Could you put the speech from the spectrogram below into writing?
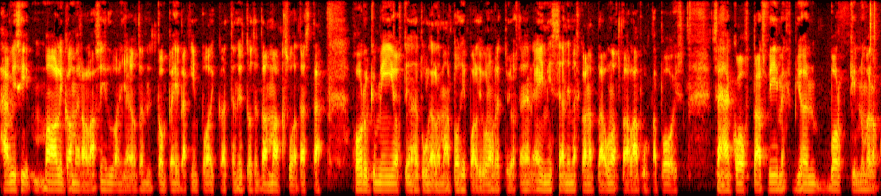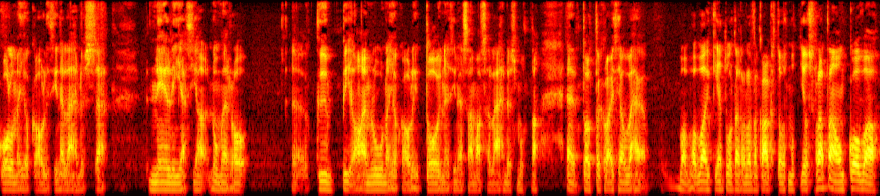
hävisi maalikameralla silloin, ja joten nyt on paybackin paikka, että nyt otetaan maksua tästä Horkmiosta, ja se tulee olemaan tosi paljon unohdettu, josta ei missään nimessä kannattaa unohtaa lapulta pois. Sähän kohtaasi viimeksi Björn Borkin numero kolme, joka oli siinä lähdössä neljäs, ja numero kymppi AM Luuna, joka oli toinen siinä samassa lähdössä, mutta totta kai se on vähän vaikea tuolta radalta 12, mutta jos rata on kova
